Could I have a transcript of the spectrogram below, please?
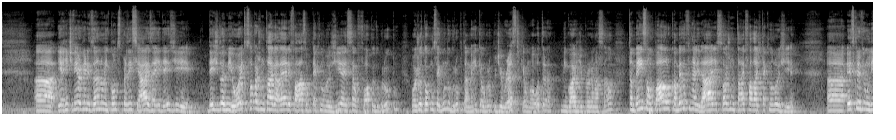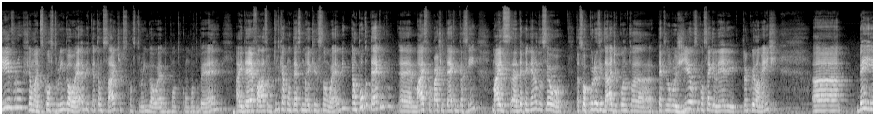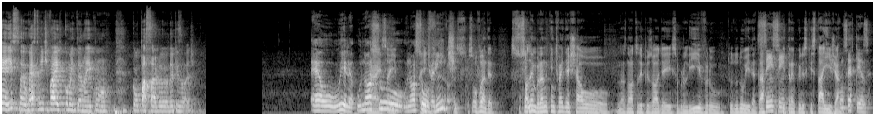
e a gente vem organizando encontros presenciais aí desde desde 2008, só para juntar a galera e falar sobre tecnologia, esse é o foco do grupo. Hoje eu estou com um segundo grupo também, que é o grupo de Rust, que é uma outra linguagem de programação. Também em São Paulo, com a mesma finalidade, só juntar e falar de tecnologia. Uh, eu escrevi um livro, chama Desconstruindo a Web, tem até um site, desconstruindoaweb.com.br. A ideia é falar sobre tudo que acontece numa requisição web. É um pouco técnico, é mais para a parte técnica sim, mas uh, dependendo do seu, da sua curiosidade quanto à tecnologia, você consegue ler ele tranquilamente. Uh, bem, e é isso. O resto a gente vai comentando aí com, com o passar do, do episódio. É, o William, o nosso, ah, o nosso ouvinte. Vai... Ô, Vander, só lembrando que a gente vai deixar o, nas notas do episódio aí sobre o livro, tudo do William, tá? Sim, sim. Fiquem tranquilos que está aí já. Com certeza.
